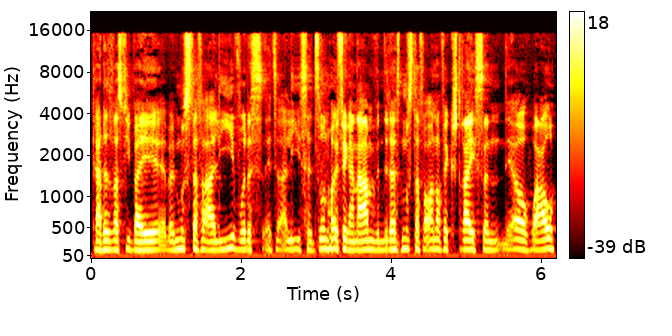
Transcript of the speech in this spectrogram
gerade sowas wie bei, bei Mustafa Ali, wo das, also Ali ist halt so ein häufiger Name, wenn du das Mustafa auch noch wegstreichst, dann, ja, wow.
